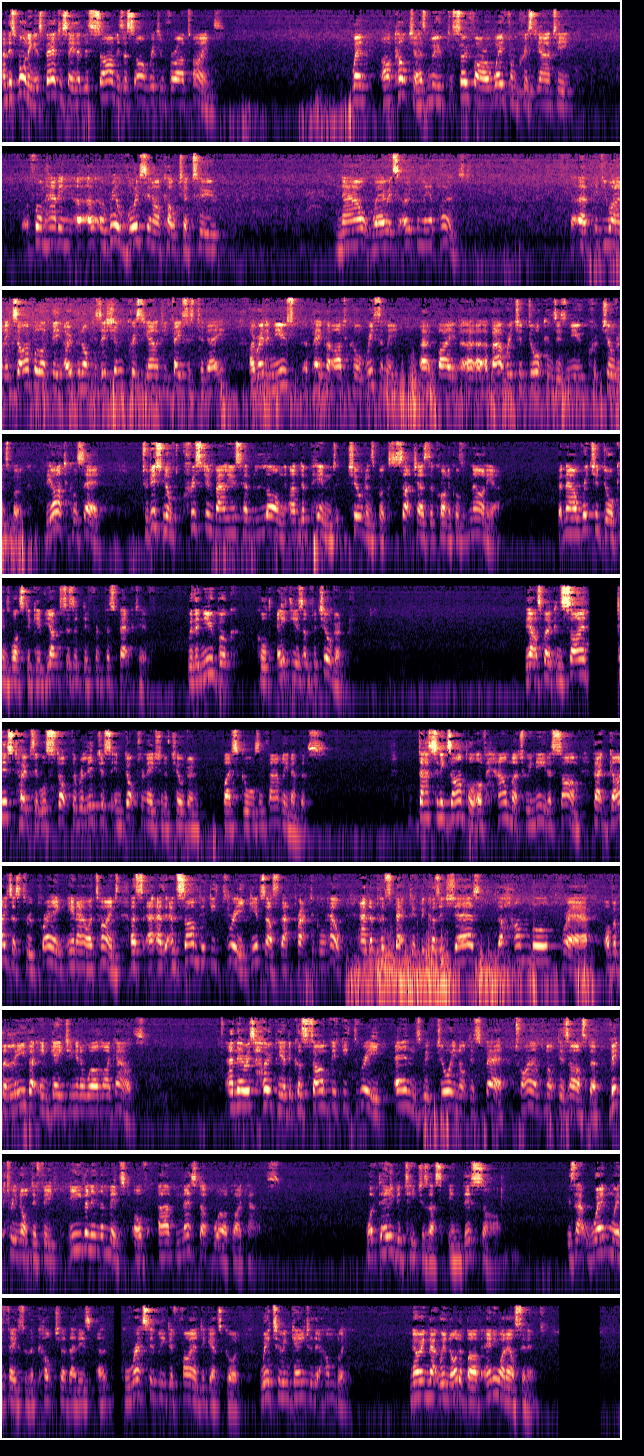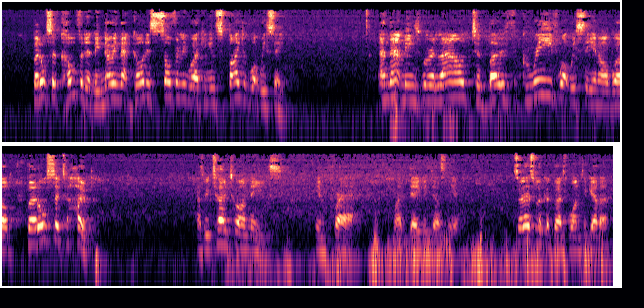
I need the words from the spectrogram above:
And this morning, it's fair to say that this psalm is a psalm written for our times. When our culture has moved so far away from Christianity, from having a, a real voice in our culture to now where it's openly opposed. Uh, if you want an example of the open opposition Christianity faces today, I read a newspaper article recently uh, by, uh, uh about Richard Dawkins' new children's book. The article said, Traditional Christian values have long underpinned children's books, such as the Chronicles of Narnia. But now Richard Dawkins wants to give youngsters a different perspective, with a new book called Atheism for Children, the outspoken scientist hopes it will stop the religious indoctrination of children by schools and family members. That's an example of how much we need a psalm that guides us through praying in our times. And Psalm 53 gives us that practical help and a perspective because it shares the humble prayer of a believer engaging in a world like ours. And there is hope here because Psalm 53 ends with joy, not despair, triumph, not disaster, victory, not defeat, even in the midst of a messed up world like ours. What David teaches us in this psalm is that when we're faced with a culture that is aggressively defiant against God, we're to engage with it humbly, knowing that we're not above anyone else in it. But also confidently knowing that God is sovereignly working in spite of what we see and that means we're allowed to both grieve what we see in our world, but also to hope as we turn to our knees in prayer, like David does here. So let's look at verse 1 together.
